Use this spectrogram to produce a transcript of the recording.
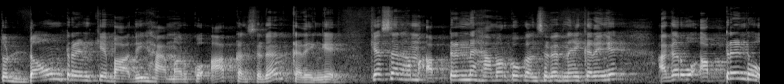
तो डाउन ट्रेंड के बाद ही हैमर को आप कंसिडर करेंगे। क्या सर हम अप ट्रेंड में हैमर को कंसिडर नहीं करेंगे? अगर वो अप ट्रेंड हो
